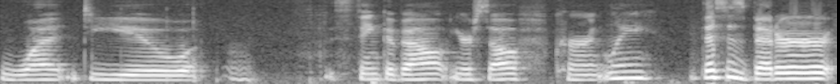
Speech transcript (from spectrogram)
what do you think about yourself currently? This is better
